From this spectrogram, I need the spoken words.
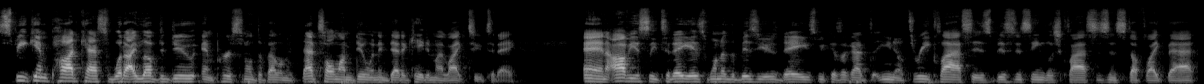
speaking, podcasts, what I love to do, and personal development. That's all I'm doing and dedicating my life to today. And obviously, today is one of the busiest days because I got, you know, three classes, business English classes, and stuff like that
